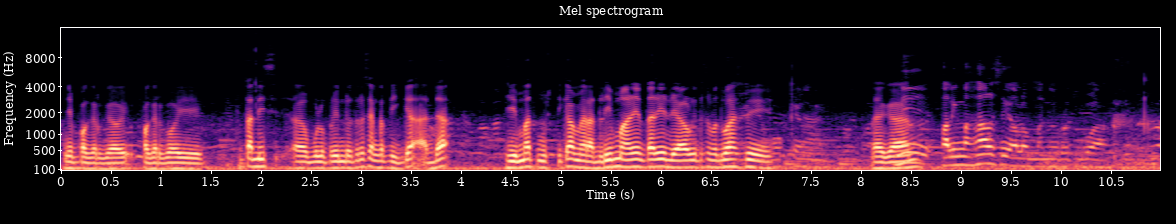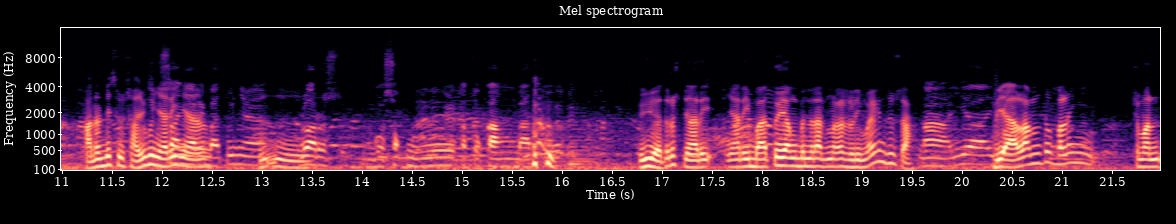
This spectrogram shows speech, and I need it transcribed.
Ini pagar goib, pagar goib. Itu tadi eh, bulu perindu terus yang ketiga ada jimat mustika merah delima nih tadi di awal kita sempat bahas nih. oke nih Ya kan? ini paling mahal sih kalau menurut gua Karena dia susah juga Susah nyarinya. nyari batunya Mm-mm. lu harus gosok dulu ke tukang batu Iya, terus nyari nyari batu yang beneran merah delima kan susah. nah iya Di alam tuh paling cuman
